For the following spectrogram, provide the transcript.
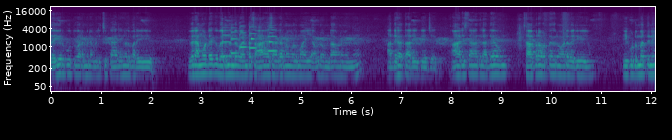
ജഹീർ കൂത്തുപറമ്പിനെ വിളിച്ച് കാര്യങ്ങൾ പറയുകയും ഇവരങ്ങോട്ടേക്ക് വരുന്നുണ്ട് വേണ്ട സഹായ സഹകരണങ്ങളുമായി അവിടെ ഉണ്ടാവണമെന്ന് അദ്ദേഹത്തെ അറിയിക്കുകയും ചെയ്തു. ആ അടിസ്ഥാനത്തിൽ അദ്ദേഹവും സഹപ്രവർത്തകരും അവിടെ വരികയും ഈ കുടുംബത്തിന്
